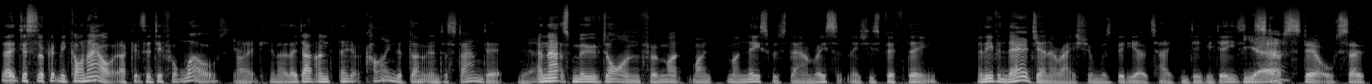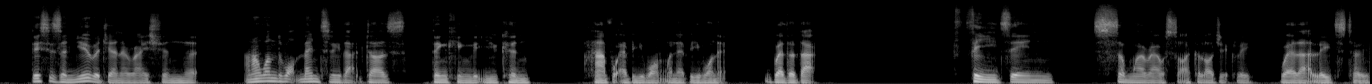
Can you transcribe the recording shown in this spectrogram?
they just look at me gone out like it's a different world. Like, you know, they don't, they don't, kind of don't understand it. yeah. And that's moved on For my, my, my niece was down recently. She's 15. And even their generation was videotape and DVDs and Yeah. stuff still. So this is a newer generation that, and I wonder what mentally that does, thinking that you can have whatever you want whenever you want it, whether that feeds in somewhere else psychologically, where that leads to.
